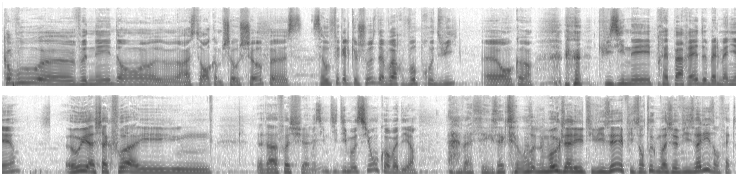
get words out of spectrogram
Quand vous euh, venez dans euh, un restaurant comme Show Shop, euh, ça vous fait quelque chose d'avoir vos produits encore cuisinés, préparés de belle manière? Oui, à chaque fois. Et, la dernière fois, je suis allé. C'est une petite émotion, quoi, on va dire. Ah bah, c'est exactement le mot que j'allais utiliser, et puis surtout que moi je visualise en fait.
